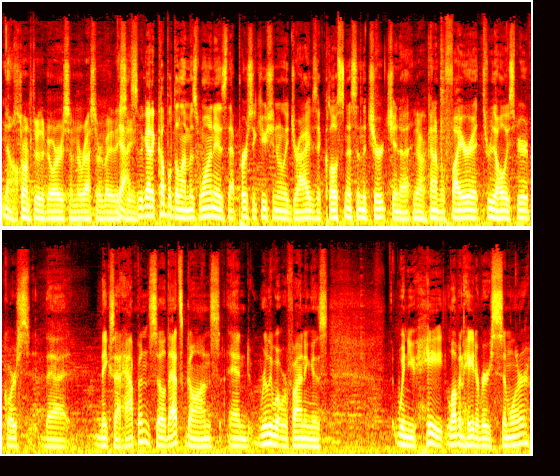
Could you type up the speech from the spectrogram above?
No. storm through the doors and arrest everybody they yeah, see. so we got a couple dilemmas. One is that persecution really drives a closeness in the church and a Yeah. kind of a fire it through the Holy Spirit, of course, that makes that happen. So that's gone. And really, what we're finding is when you hate, love and hate are very similar,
